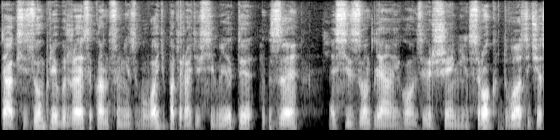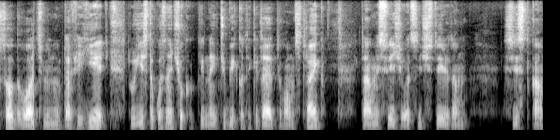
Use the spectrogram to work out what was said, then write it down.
Так, сезон приближается к концу. Не забывайте потратить все билеты за сезон для его завершения. Срок 20 часов 20 минут. Офигеть! Тут есть такой значок, как и на YouTube, когда кидает вам страйк там высвечивается 4 там свистка.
